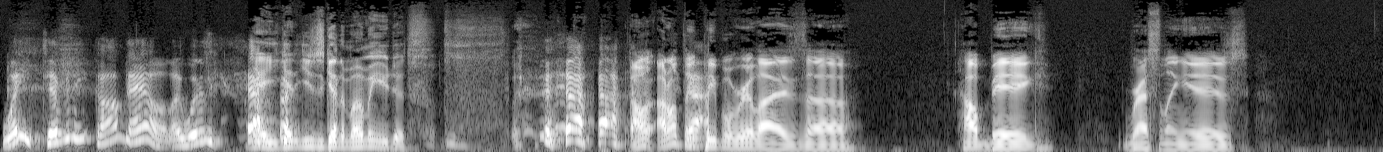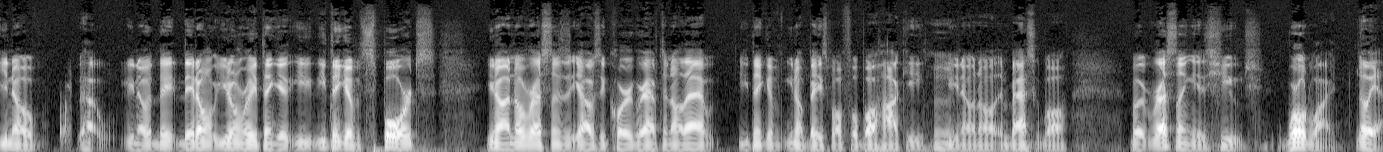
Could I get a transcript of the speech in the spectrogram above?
wait, Tiffany, calm down. Like, what is? yeah, you get you just get the moment you just I don't, I don't think people realize uh, how big wrestling is. You know, how, you know they, they don't you don't really think it. You, you think of sports. You know, I know wrestling is obviously choreographed and all that. You think of you know baseball, football, hockey, you know, and all and basketball, but wrestling is huge worldwide. oh yeah.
